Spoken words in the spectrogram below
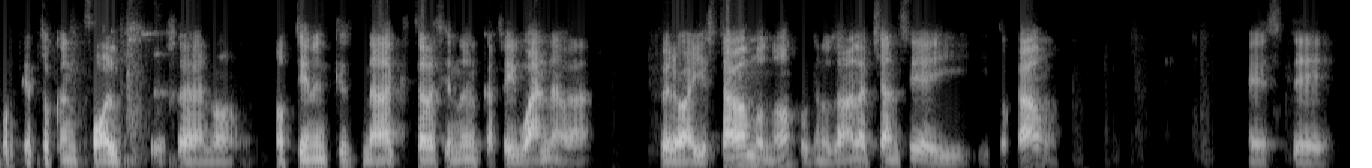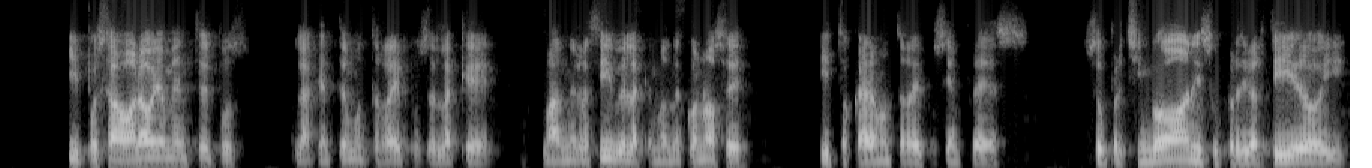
por qué tocan folk? O sea, no, no tienen nada que estar haciendo en el Café Iguana, ¿verdad? Pero ahí estábamos, ¿no? Porque nos daban la chance y, y, tocábamos. Este, y pues ahora obviamente, pues la gente de Monterrey, pues es la que más me recibe, la que más me conoce, y tocar en Monterrey, pues siempre es súper chingón y súper divertido, y,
